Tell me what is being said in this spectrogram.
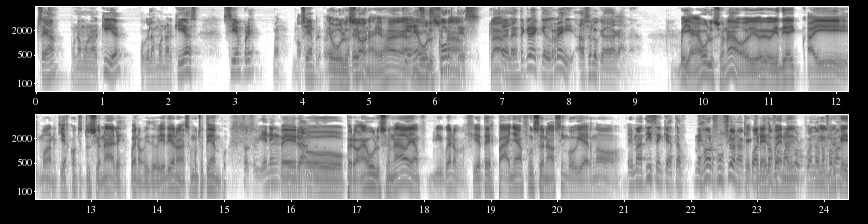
O sea, una monarquía, porque las monarquías siempre, bueno, no siempre, pero Evoluciona, ellos tienen sus cortes. Claro. O sea, la gente cree que el rey hace lo que da gana. Y han evolucionado. Hoy, hoy en día hay, hay monarquías constitucionales. Bueno, y de hoy en día no, hace mucho tiempo. Entonces vienen mutando. Pero, pero han evolucionado y, han- y bueno, fíjate, España ha funcionado sin gobierno. Es más, dicen que hasta mejor funciona Que cuando no bueno, forman, cuando no hay unos que dicen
